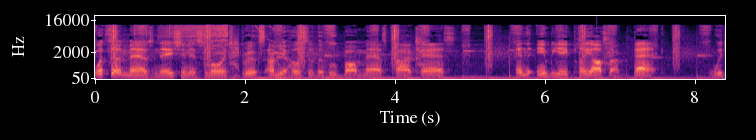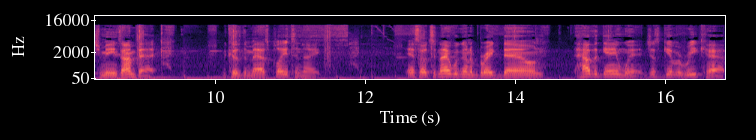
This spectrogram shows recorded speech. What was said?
What's up, Mavs Nation? It's Lawrence Brooks. I'm your host of the Hoop Ball Mavs podcast. And the NBA playoffs are back, which means I'm back because the Mavs play tonight. And so tonight we're going to break down how the game went. Just give a recap.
